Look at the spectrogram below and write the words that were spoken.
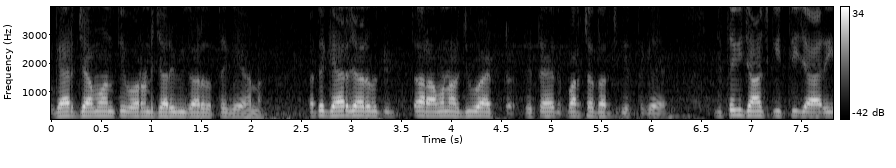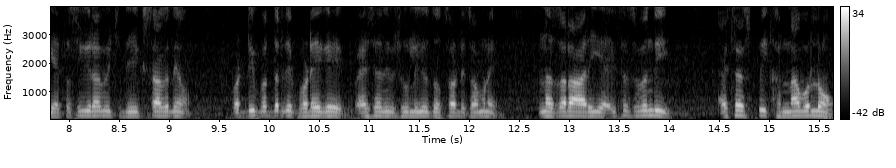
ਗੈਰ ਜ਼ਮਾਨਤੀ ਵਾਰੰਟ ਜਾਰੀ ਵੀ ਕਰ ਦਿੱਤੇ ਗਏ ਹਨ ਅਤੇ ਗੈਰ ਜ਼ਮਾਨਤੀ ਧਾਰਾਵਾਂ ਨਾਲ ਜੂਆ ਐਕਟ ਦੇ ਤਹਿਤ ਪਰਚਾ ਦਰਜ ਕੀਤਾ ਗਿਆ ਹੈ। ਜਿੱਥੇ ਕਿ ਜਾਂਚ ਕੀਤੀ ਜਾ ਰਹੀ ਹੈ, ਤਸਵੀਰਾਂ ਵਿੱਚ ਦੇਖ ਸਕਦੇ ਹੋ, ਵੱਡੀ ਪੱਧਰ ਤੇ ਫੜੇ ਗਏ ਪੈਸਿਆਂ ਦੀ ਵਸੂਲੀ ਜੋ ਸਾਡੇ ਸਾਹਮਣੇ ਨਜ਼ਰ ਆ ਰਹੀ ਹੈ। ਇਸ ਸੰਬੰਧੀ ਐਸਐਸਪੀ ਖੰਨਾ ਵੱਲੋਂ,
